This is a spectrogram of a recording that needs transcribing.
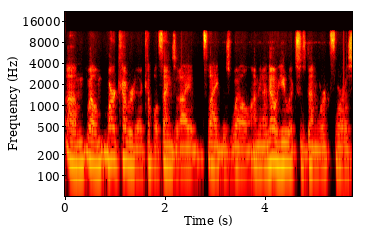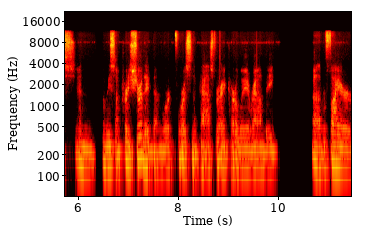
Um, well, Mark covered a couple of things that I had flagged as well. I mean, I know Helix has done work for us and at least I'm pretty sure they've done work for us in the past, right, Carly, around the uh, the fire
